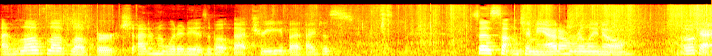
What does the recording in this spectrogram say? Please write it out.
I love, love, love birch. I don't know what it is about that tree, but I just, says something to me. I don't really know. Okay.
